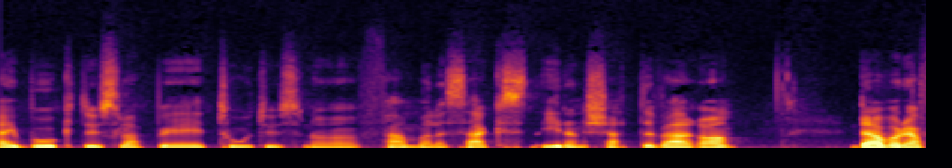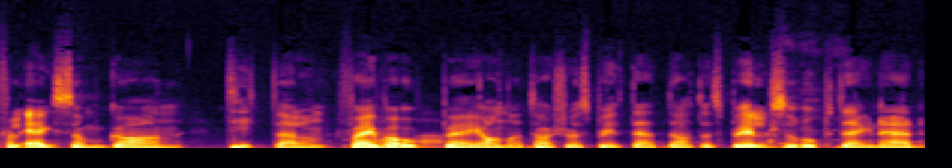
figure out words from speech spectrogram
ei bok du slapp i 2005 eller 2006, i Den sjette verda. Der var det iallfall jeg som ga han tittelen. For jeg var oppe i andre etasje og spilte et dataspill. Så ropte jeg ned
